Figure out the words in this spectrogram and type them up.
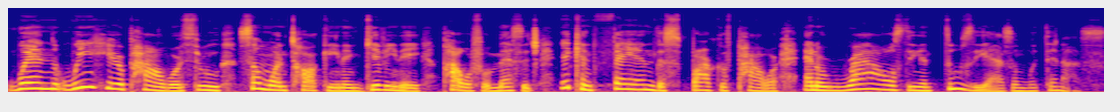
When we hear power through someone talking and giving a powerful message, it can fan the spark of power and arouse the enthusiasm within us.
